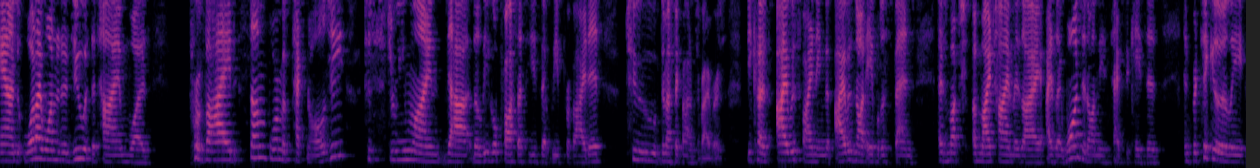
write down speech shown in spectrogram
And what I wanted to do at the time was provide some form of technology to streamline that the legal processes that we provided to domestic violence survivors because I was finding that I was not able to spend as much of my time as I as I wanted on these types of cases and particularly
